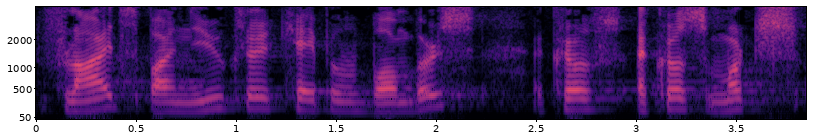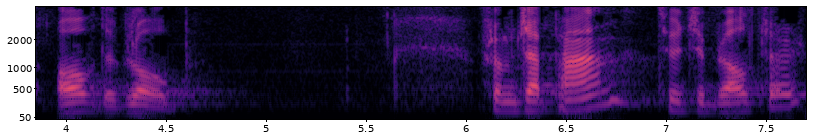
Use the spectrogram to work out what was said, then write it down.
flights by nuclear-capable bombers across, across much of the globe. From Japan to Gibraltar,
